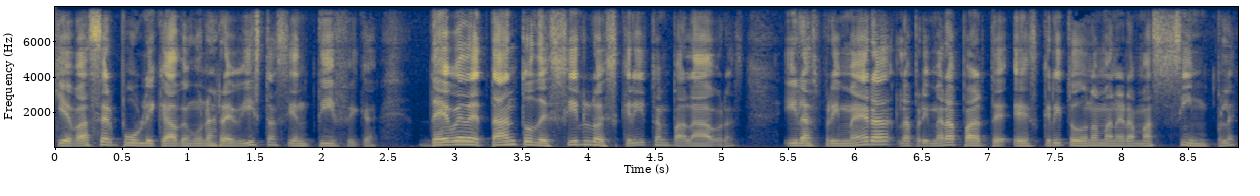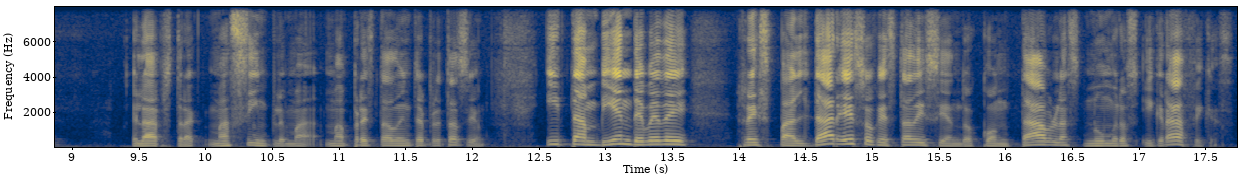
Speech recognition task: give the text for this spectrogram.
que va a ser publicado en una revista científica debe de tanto decirlo escrito en palabras y las primeras, la primera parte escrito de una manera más simple, el abstract, más simple, más, más prestado a interpretación, y también debe de respaldar eso que está diciendo con tablas, números y gráficas.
